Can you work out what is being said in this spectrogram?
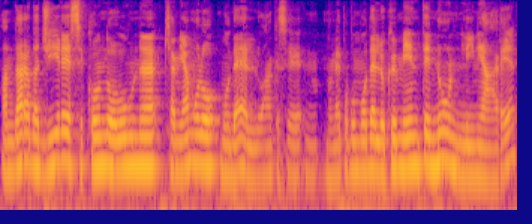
andare ad agire secondo un, chiamiamolo modello, anche se non è proprio un modello che ho in mente, non lineare,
